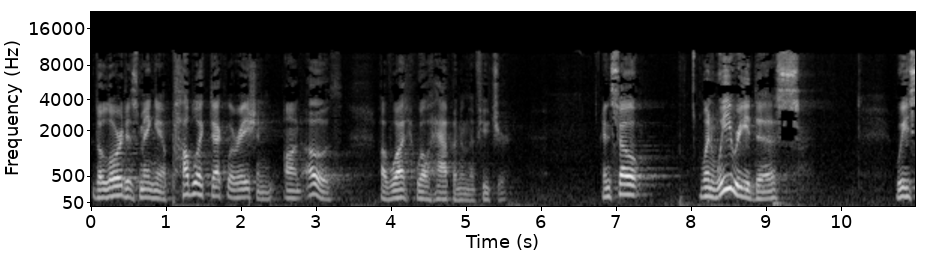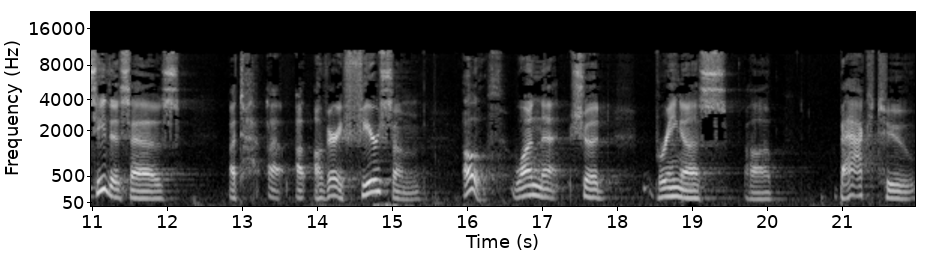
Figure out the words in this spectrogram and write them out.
the Lord is making a public declaration on oath of what will happen in the future. And so, when we read this, we see this as a, very fearsome oath, one that should bring us uh, back to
